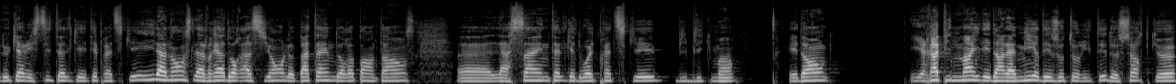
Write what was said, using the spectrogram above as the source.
l'Eucharistie telle qu'elle a été pratiquée. Il annonce la vraie adoration, le baptême de repentance, euh, la scène telle qu'elle doit être pratiquée bibliquement. Et donc, rapidement, il est dans la mire des autorités, de sorte que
